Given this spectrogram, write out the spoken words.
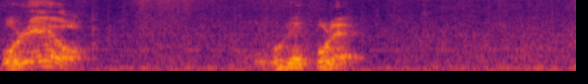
これよ。これこれ。う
